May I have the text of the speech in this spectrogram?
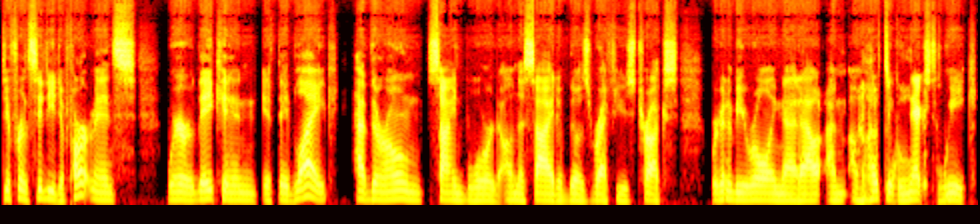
different city departments where they can, if they'd like, have their own signboard on the side of those refuse trucks. We're going to be rolling that out. I'm, I'm oh, hoping cool. next week,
